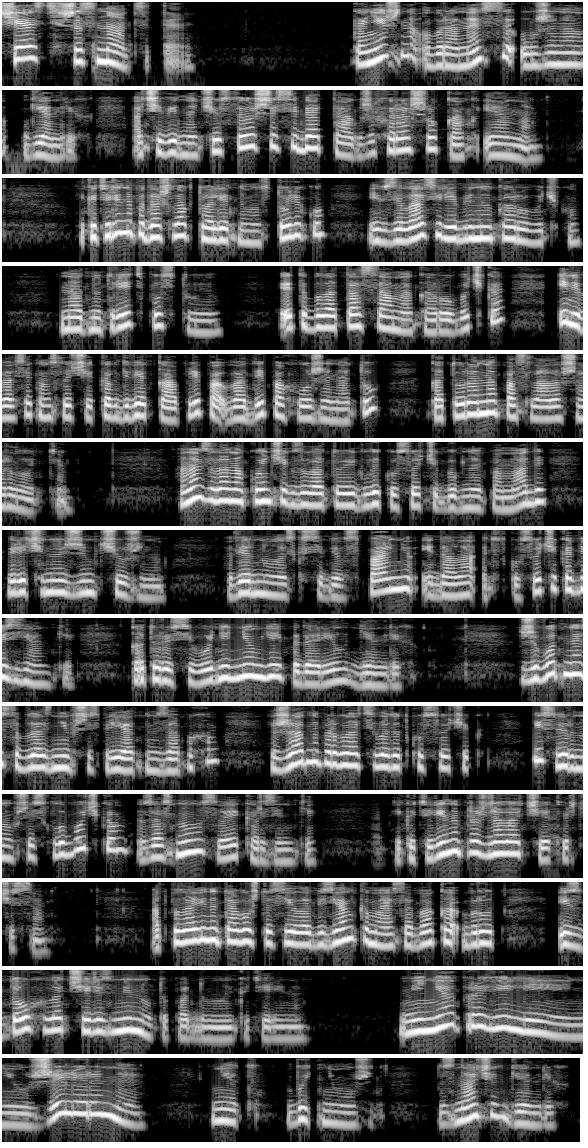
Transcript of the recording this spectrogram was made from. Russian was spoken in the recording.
Часть шестнадцатая. Конечно, у баронессы ужинал Генрих, очевидно чувствовавший себя так же хорошо, как и она. Екатерина подошла к туалетному столику и взяла серебряную коробочку, на одну треть пустую. Это была та самая коробочка, или, во всяком случае, как две капли воды, похожие на ту, которую она послала Шарлотте. Она взяла на кончик золотой иглы кусочек губной помады величиной с жемчужину, вернулась к себе в спальню и дала этот кусочек обезьянке, который сегодня днем ей подарил Генрих. Животное, соблазнившись приятным запахом, жадно проглотило этот кусочек и, свернувшись клубочком, заснула в своей корзинке. Екатерина прождала четверть часа. От половины того, что съела обезьянка, моя собака Брут и сдохла через минуту, — подумала Екатерина. «Меня провели. Неужели Рене?» «Нет, быть не может. Значит, Генрих».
